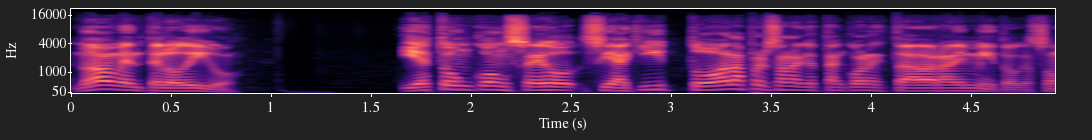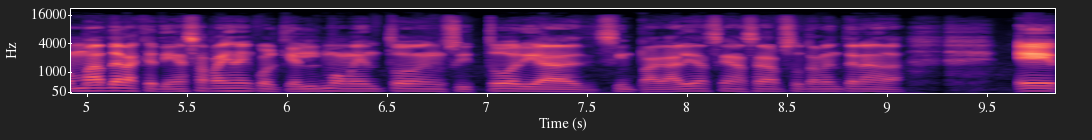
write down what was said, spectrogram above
nuevamente lo digo. Y esto es un consejo. Si aquí todas las personas que están conectadas ahora mismo, que son más de las que tienen esa página en cualquier momento en su historia, sin pagar y sin hacer absolutamente nada, eh,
